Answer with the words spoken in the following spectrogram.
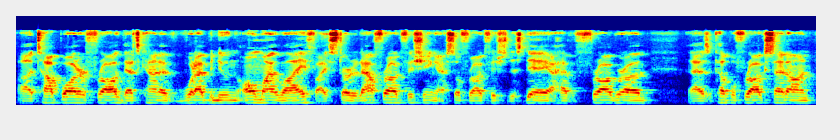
Uh, topwater frog, that's kind of what I've been doing all my life. I started out frog fishing. I still frog fish to this day. I have a frog rod that has a couple frogs tied on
